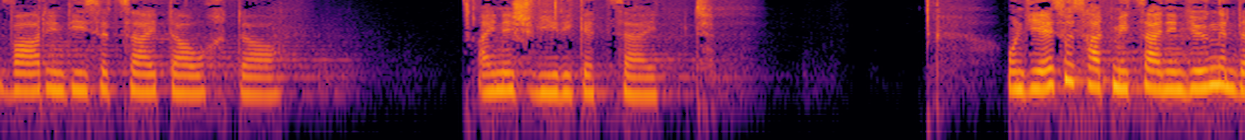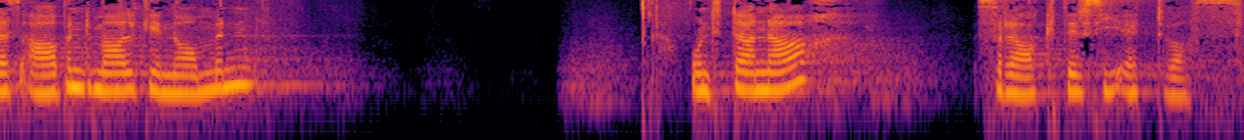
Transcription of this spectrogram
war in dieser Zeit auch da. Eine schwierige Zeit. Und Jesus hat mit seinen Jüngern das Abendmahl genommen. Und danach fragt er sie etwas.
